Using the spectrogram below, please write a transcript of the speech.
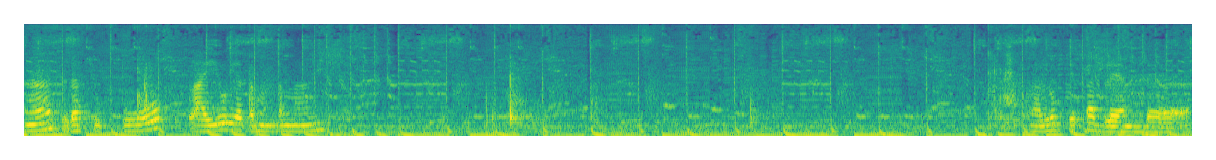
nah sudah cukup. Layu ya teman-teman. Lalu kita blender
